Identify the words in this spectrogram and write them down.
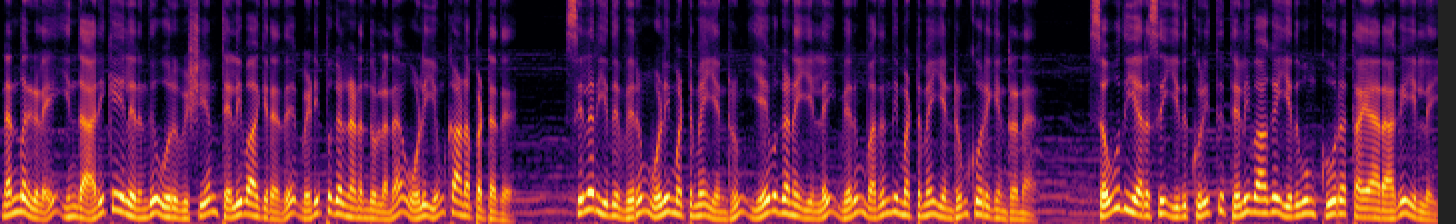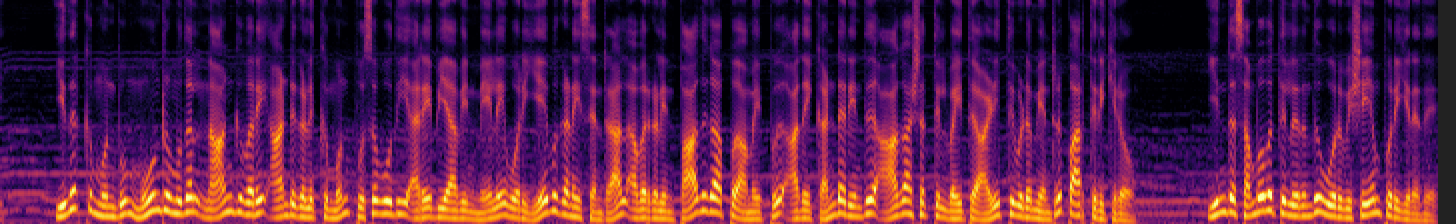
நண்பர்களே இந்த அறிக்கையிலிருந்து ஒரு விஷயம் தெளிவாகிறது வெடிப்புகள் நடந்துள்ளன ஒளியும் காணப்பட்டது. சிலர் இது வெறும் ஒளி மட்டுமே என்றும் ஏவுகணை இல்லை வெறும் வதந்தி மட்டுமே என்றும் கூறுகின்றனர். சவுதி அரசு இது குறித்து தெளிவாக எதுவும் கூற தயாராக இல்லை. இதற்கு முன்பும் மூன்று முதல் நான்கு வரை ஆண்டுகளுக்கு முன் புசவூதி அரேபியாவின் மேலே ஒரு ஏவுகணை சென்றால் அவர்களின் பாதுகாப்பு அமைப்பு அதை கண்டறிந்து ஆகாசத்தில் வைத்து அழித்துவிடும் என்று பார்த்திருக்கிறோம். இந்த சம்பவத்திலிருந்து ஒரு விஷயம் புரிகிறது.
